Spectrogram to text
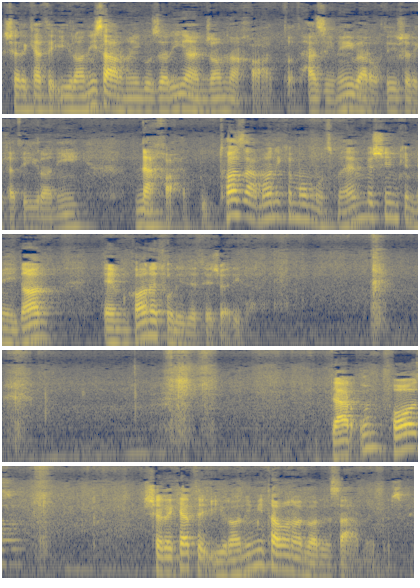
شرکت ایرانی سرمایه گذاری انجام نخواهد داد. هزینه بر عهده شرکت ایرانی نخواهد بود. تا زمانی که ما مطمئن بشیم که میدان امکان تولید تجاری داره در اون فاز شرکت ایرانی می‌تواند وارد سرمایه گذاری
